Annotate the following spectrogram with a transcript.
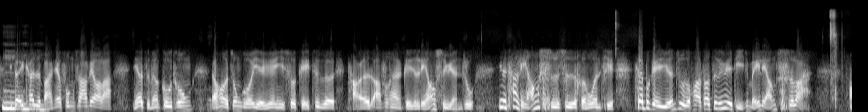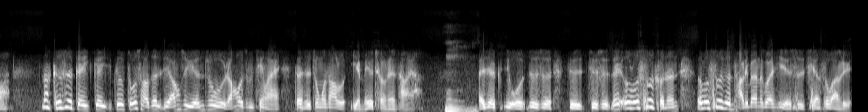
你不要一开始把人家封杀掉了，你要怎么样沟通？然后中国也愿意说给这个塔阿富汗给粮食援助，因为他粮食是很问题，再不给援助的话，到这个月底就没粮吃了，啊。那可是给给给多少的粮食援助，然后这么进来，但是中国大陆也没有承认他呀。嗯，而且我就是就就是那俄罗斯可能俄罗斯跟塔利班的关系也是千丝万缕，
